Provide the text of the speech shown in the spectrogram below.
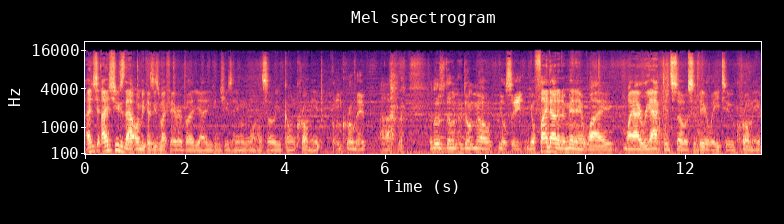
I, ch- I choose that one because he's my favorite, but yeah, you can choose anyone you want. So you're going Chrome Ape. Going Chromate. Uh, For those who don't, who don't know, you'll see. you'll find out in a minute why why I reacted so severely to Chrome Ape.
